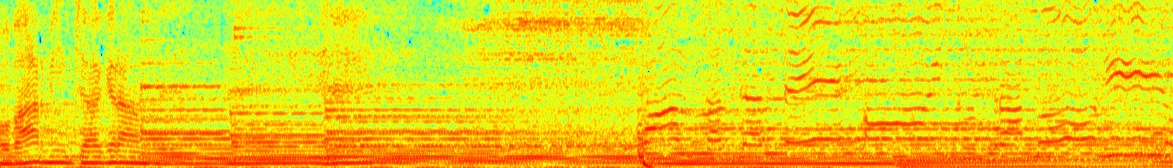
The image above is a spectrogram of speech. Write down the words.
ritrovarmi già grande. Quanta gente ho incontrato io,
